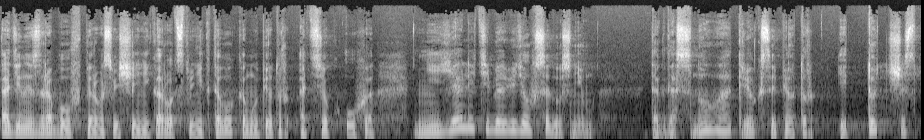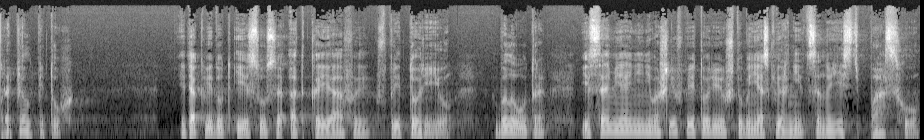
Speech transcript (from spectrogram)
один из рабов первосвященника, родственник того, кому Петр отсек ухо: "Не я ли тебя видел в саду с ним?" Тогда снова отрекся Петр и тотчас пропел петух. И так ведут Иисуса от Каиафы в приторию. Было утро, и сами они не вошли в приторию, чтобы не оскверниться, но есть Пасху.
